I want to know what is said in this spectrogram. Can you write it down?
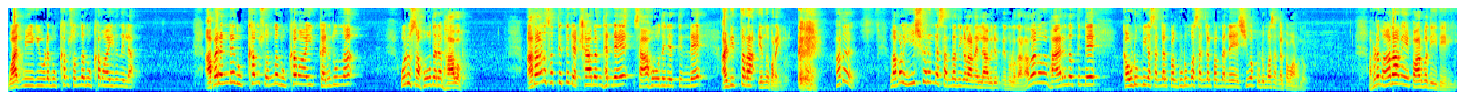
വാൽമീകിയുടെ ദുഃഖം സ്വന്തം ദുഃഖമായിരുന്നില്ല. അപരന്റെ ദുഃഖം സ്വന്തം ദുഃഖമായി കരുതുന്ന ഒരു സഹോദര ഭാവം. അതാണ് സത്യത്തിൽ രക്ഷാബന്ധന്റെ സാഹോദര്യത്തിന്റെ അടിത്തറ എന്ന് പറയുന്നത്. അത് നമ്മൾ ഈശ്വരന്റെ സന്തതികളാണ് എല്ലാവരും എന്നുള്ളതാണ്. അതാണ് ഭാരതത്തിന്റെ കൗടുംബിക സങ്കല്പം കുടുംബ സങ്കല്പം തന്നെ ശിവകുടുംബ സങ്കല്പമാണല്ലോ. അവിടെ മാതാമേ പാർവതീ ദേവി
